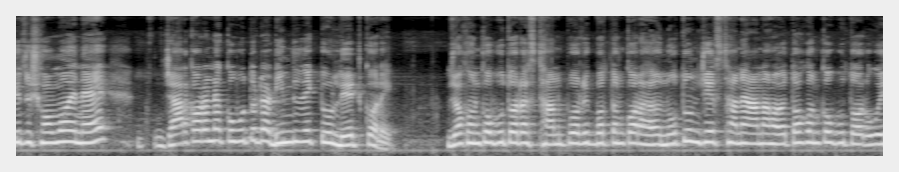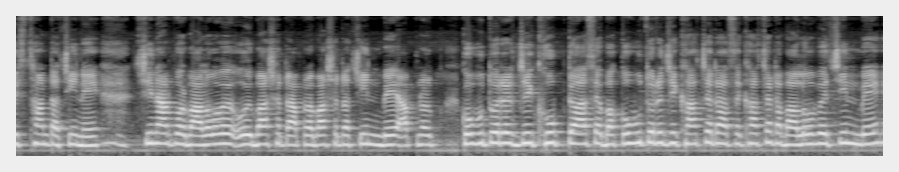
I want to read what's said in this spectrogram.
কিছু সময় নেয়, যার কারণে কবুতরটা ডিম দিতে একটু লেট করে। যখন কবুতরের স্থান পরিবর্তন করা হয়, নতুন যে স্থানে আনা হয়, তখন কবুতর ওই স্থানটা চিনে। চিনার পর ভালোভাবে ওই বাসাটা, আপনার বাসাটা চিনবে। আপনার কবুতরের যে খোপটা আছে বা কবুতরের যে খাঁচাটা আছে, খাঁচাটা ভালোভাবে চিনবে।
